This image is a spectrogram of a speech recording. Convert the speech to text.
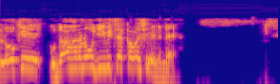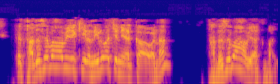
ලෝකේ උදාහරණ වූ ජීවිතයක් අවශ්‍ය වෙන්නේ නැහැ. තද ස්වභාවය කියන නිර්වචනයක් ආවනම් තද ස්වභාවයක්මයි.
